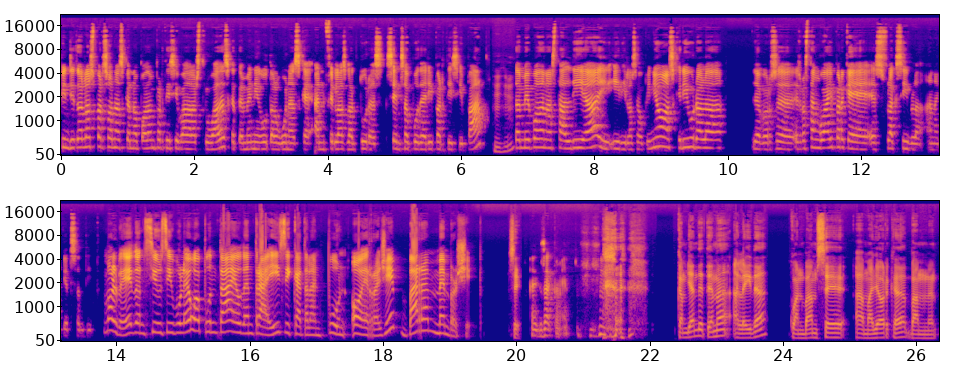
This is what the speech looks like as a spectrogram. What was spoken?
fins i tot les persones que no poden participar de les trobades, que també n'hi ha hagut algunes que han fet les lectures sense poder-hi participar, Uh -huh. també poden estar al dia i, i dir la seva opinió, escriure-la... Llavors, eh, és bastant guai perquè és flexible en aquest sentit. Molt bé, doncs si us hi voleu apuntar heu d'entrar a easycatalan.org barra membership. Exactament. Canviant de tema, Aleida, quan vam ser a Mallorca, vam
